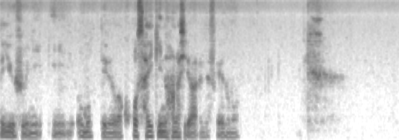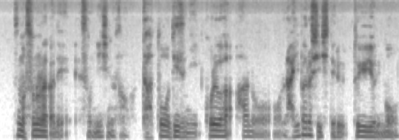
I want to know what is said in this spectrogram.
ていうふうに思っているのが、ここ最近の話ではあるんですけれども、まあ、その中で、その西野さんは、打倒ディズニー、これは、あの、ライバル視してるというよりも、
